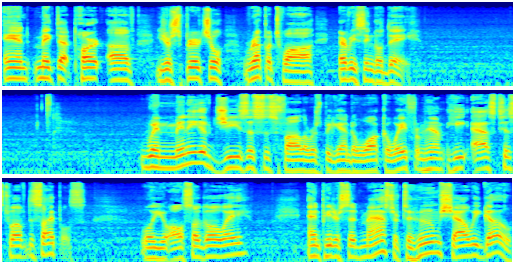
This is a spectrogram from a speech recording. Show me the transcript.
And make that part of your spiritual repertoire every single day when many of Jesus' followers began to walk away from him, he asked his 12 disciples, Will you also go away? And Peter said, Master, to whom shall we go?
